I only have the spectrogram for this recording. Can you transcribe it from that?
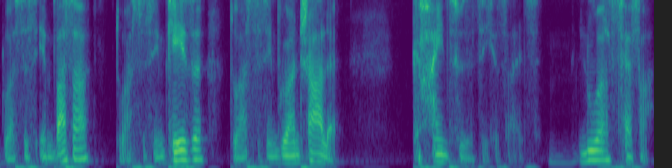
Du hast es im Wasser, du hast es im Käse, du hast es im Guanciale. Kein zusätzliches Salz. Mhm. Nur Pfeffer.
